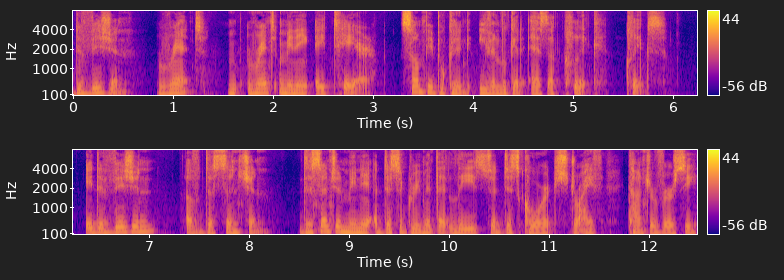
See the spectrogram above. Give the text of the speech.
division, rent, rent meaning a tear. Some people can even look at it as a click, clicks a division of dissension. Dissension meaning a disagreement that leads to discord, strife, controversy,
